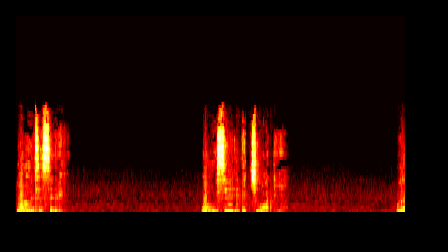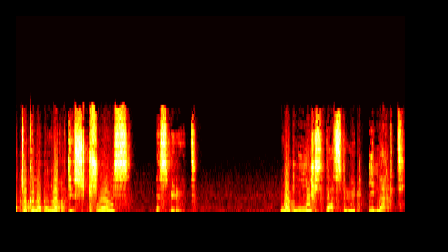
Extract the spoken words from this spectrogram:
not necessarily. When we say a chiwade, we are talking about what destroys a spirit, what makes that spirit inactive.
